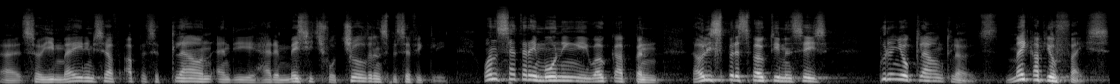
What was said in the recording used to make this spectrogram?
uh, so he made himself up as a clown and he had a message for children specifically. One Saturday morning, he woke up and the Holy Spirit spoke to him and says, Put on your clown clothes, make up your face,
